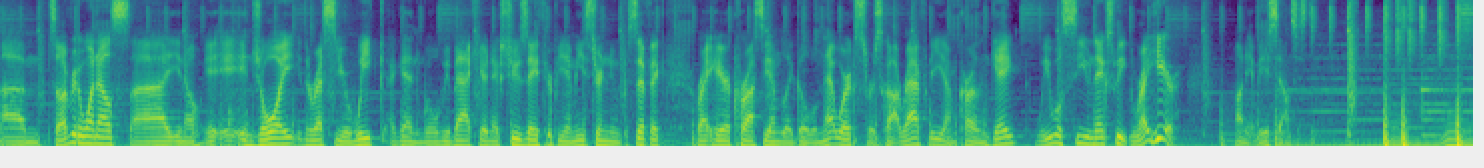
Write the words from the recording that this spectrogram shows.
Um, so everyone else, uh, you know, I- enjoy the rest of your week. Again, we'll be back here next Tuesday, 3 p.m. Eastern, noon Pacific, right here across the NBA Global Networks. For Scott Rafferty, I'm Carlan Gay. We will see you next week right here on the NBA Sound System you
